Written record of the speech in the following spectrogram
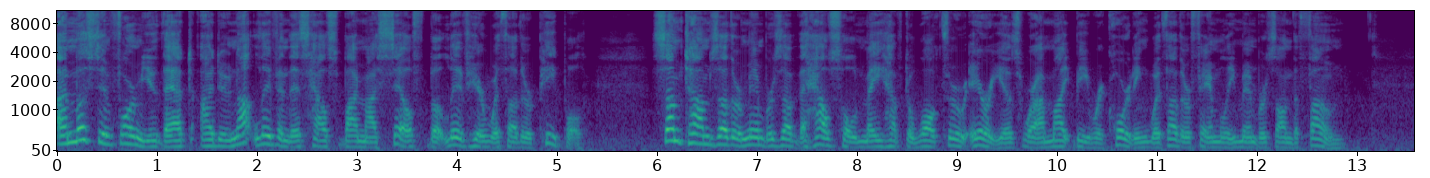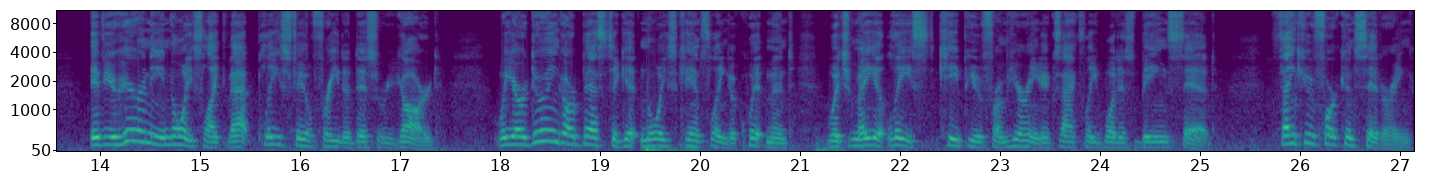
I must inform you that I do not live in this house by myself, but live here with other people. Sometimes other members of the household may have to walk through areas where I might be recording with other family members on the phone. If you hear any noise like that, please feel free to disregard. We are doing our best to get noise canceling equipment, which may at least keep you from hearing exactly what is being said. Thank you for considering.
